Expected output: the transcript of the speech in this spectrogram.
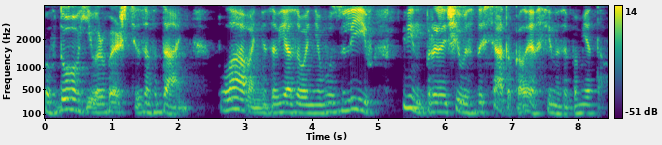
в довгій вервешці завдань, плавання, зав'язування вузлів. Він перелічив із десяток, але я всі не запам'ятав.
